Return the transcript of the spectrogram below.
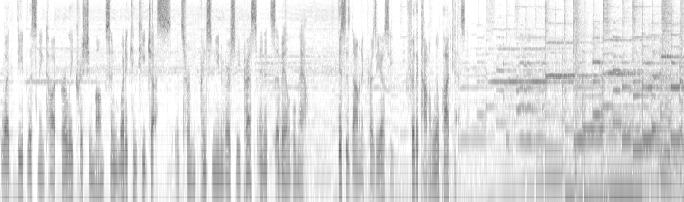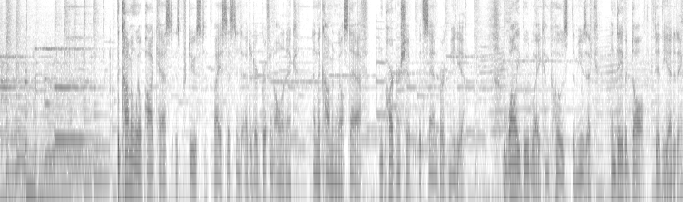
What Deep Listening Taught Early Christian Monks and What It Can Teach Us. It's from Princeton University Press and it's available now. This is Dominic Preziosi for the Commonweal Podcast. The Commonweal podcast is produced by assistant editor Griffin Oleynick and the Commonweal staff in partnership with Sandberg Media. Wally Boudway composed the music, and David Dault did the editing.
